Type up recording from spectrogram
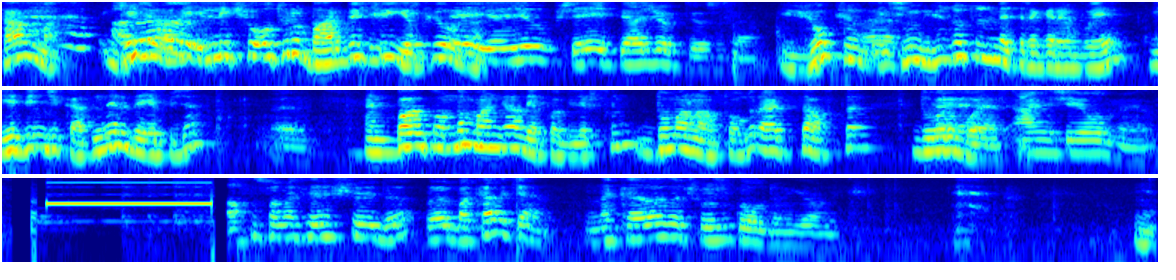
tamam mı? Geliyor Ama- abi 50 kişi oturup barbekü yapıyor orada. yayılıp şeye ihtiyacı yok diyorsun sen. Yok çünkü Evet. şimdi 130 metrekare bu ev. 7. kat. Nerede yapacaksın? Evet. Hani balkonda mangal yapabilirsin. Duman altı olur. Ertesi hafta duvarı Ve boyarsın. Aynı şey olmuyor. Aslında sormak istediğim şuydu. Böyle bakarken ne kadar da çocuk olduğunu gördük. Ne?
